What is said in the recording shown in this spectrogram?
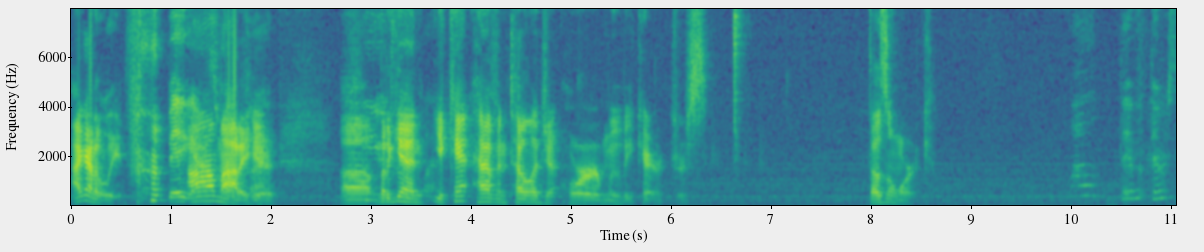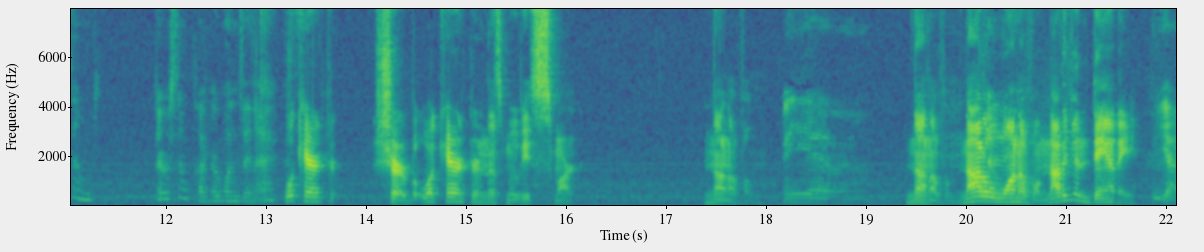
I gotta leave. Big I'm out of here." Uh, but again, you can't have intelligent horror movie characters. Doesn't work. Well, there, were- there were some, there were some clever ones in X. What character? Sure, but what character in this movie is smart? None of them. Yeah. None of them. Not a Uh, one of them. Not even Danny. Yeah.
